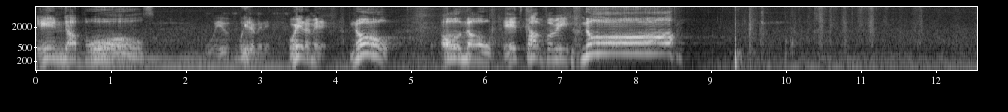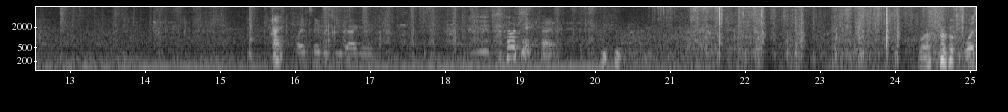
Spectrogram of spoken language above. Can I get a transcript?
in the balls. Wait, wait a minute. Wait a minute. No! Oh no! It's come for me. No! Lightsaber teabagging. Okay. Right. What?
